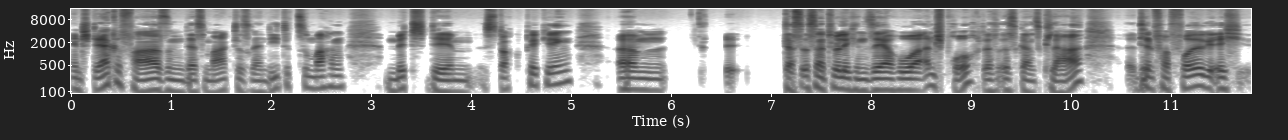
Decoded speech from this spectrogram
in Stärkephasen des Marktes Rendite zu machen mit dem Stockpicking. Ähm, Das ist natürlich ein sehr hoher Anspruch, das ist ganz klar. Den verfolge ich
